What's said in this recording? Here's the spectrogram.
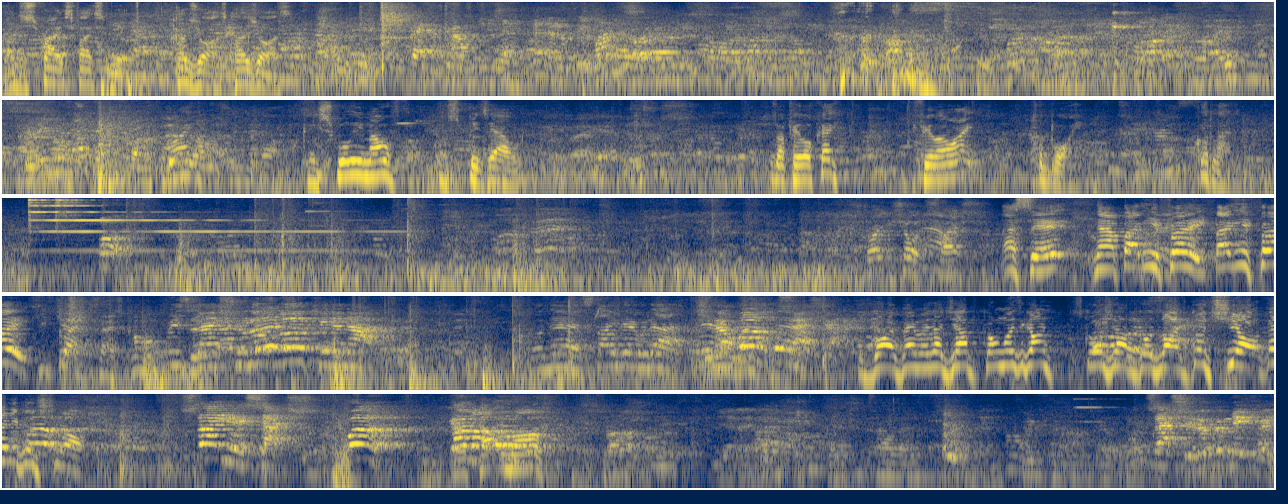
I'll just spray his face a bit. Close your eyes, close your eyes. Right. Okay, swallow your mouth or spit it out. Does that feel okay? Feel all right? Good boy. Good lad. Straight shot, Sash. That's it. Now back your feet. Back your feet. Jack, Sash, come on, busy. Sash, you're not working enough. On there, stay there with that. You know? Good boy, Ben, with that jab. Come on, where's it gone? Score jab. Good lad. Good shot. Very good shot. Stay there, Sash. Work. Go on. Cut him off. Sasha, look at Mickey.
